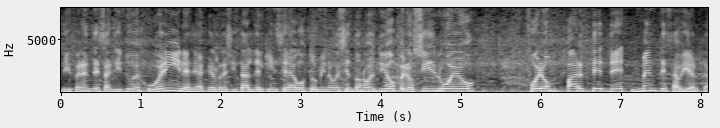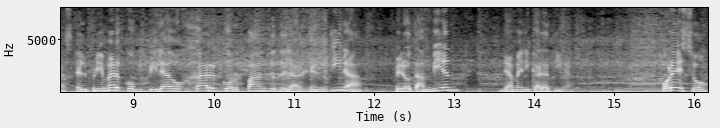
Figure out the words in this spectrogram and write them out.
diferentes actitudes juveniles de aquel recital del 15 de agosto de 1992, pero sí luego fueron parte de Mentes Abiertas, el primer compilado hardcore punk de la Argentina, pero también de América Latina. Por eso,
